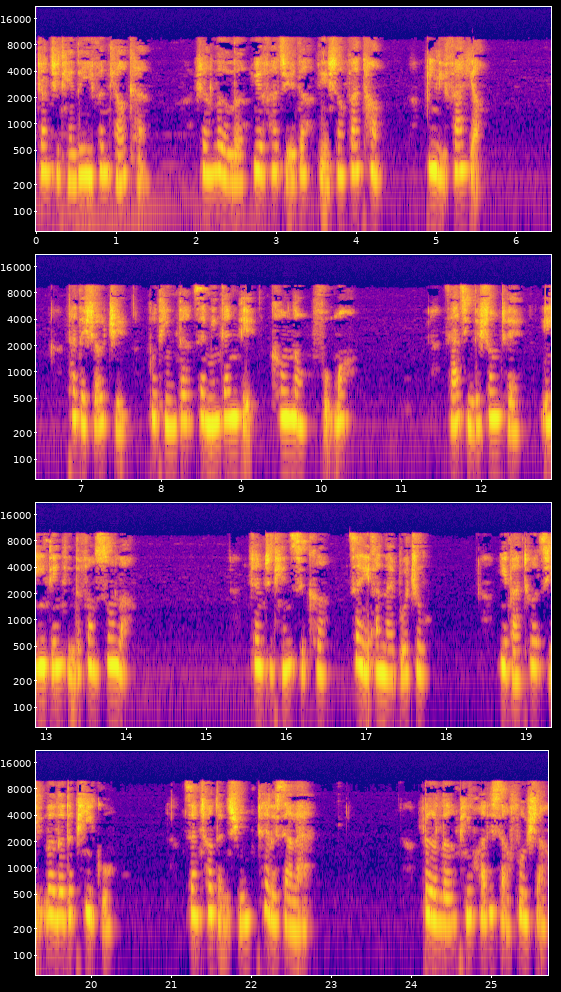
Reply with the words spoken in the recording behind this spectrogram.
张志田的一番调侃，让乐乐越发觉得脸上发烫，臂里发痒。他的手指不停的在敏感点抠弄抚摸，夹紧的双腿也一点点的放松了。张志田此刻再也按耐不住。一把托起乐乐的屁股，将超短裙退了下来。乐乐平滑的小腹上，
